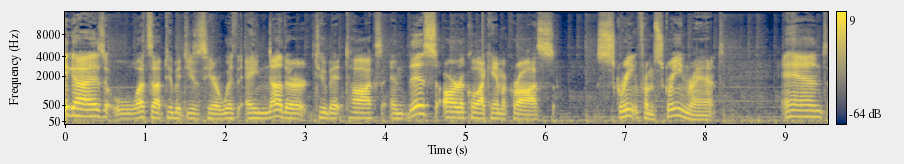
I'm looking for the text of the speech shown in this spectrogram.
Hey guys, what's up? 2-Bit Jesus here with another 2-Bit Talks, and this article I came across screen from Screen Rant, and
